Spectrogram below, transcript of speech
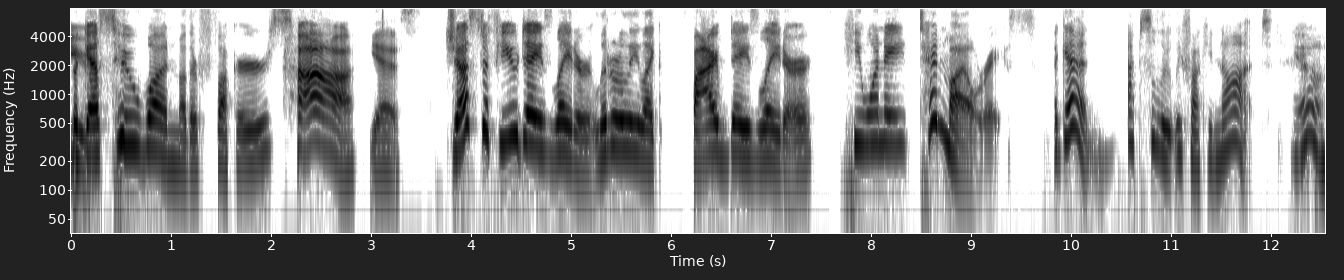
But guess who won, motherfuckers? Ha! Yes. just a few days later, literally like five days later, he won a 10 mile race. Again, absolutely fucking not. Yeah.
